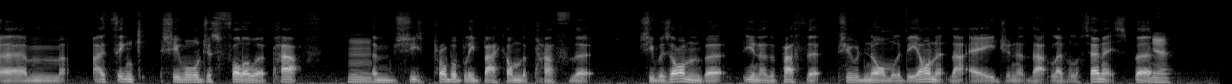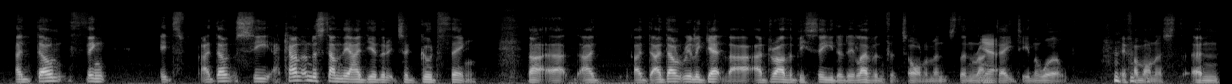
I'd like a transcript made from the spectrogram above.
Um, I think she will just follow her path. Mm. Um, she's probably back on the path that she was on, but you know the path that she would normally be on at that age and at that level of tennis. But yeah. I don't think it's. I don't see. I can't understand the idea that it's a good thing. That uh, I, I, I don't really get that. I'd rather be seeded eleventh at tournaments than ranked yeah. 80 in the world, if I'm honest. And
